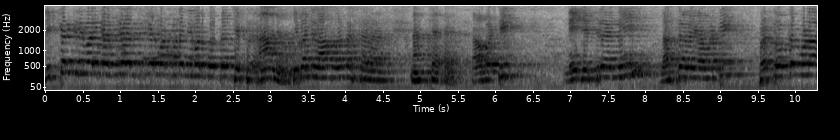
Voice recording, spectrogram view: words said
లిక్కర్కి లివర్కి అంటే లిక్కర్ పట్టుకుంటే లివర్ పోతుందని అవును. ఇవన్నీ లాభాలు నష్టాలా? నష్టాలు. కాబట్టి నేను చెప్పినవన్నీ నష్టాలే కాబట్టి ప్రతి ఒక్కరు కూడా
